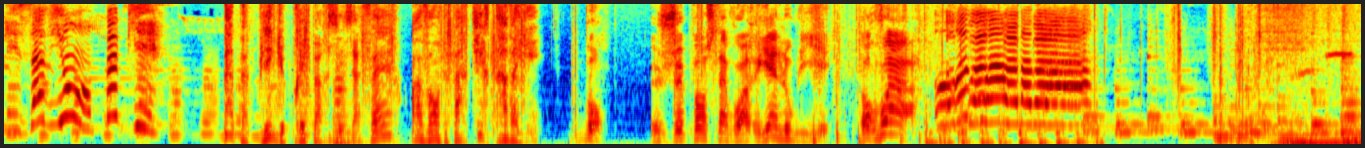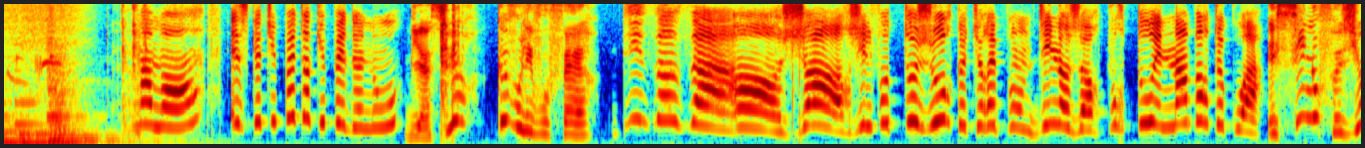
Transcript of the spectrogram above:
Les avions en papier. Papa Pig prépare ses affaires avant de partir travailler. Bon, je pense n'avoir rien oublié. Au revoir Au revoir, papa. Maman, est-ce que tu peux t'occuper de nous? Bien sûr. Que voulez-vous faire? Dinosaure Oh, Georges, il faut toujours que tu répondes dinosaure pour tout et n'importe quoi. Et si nous faisions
